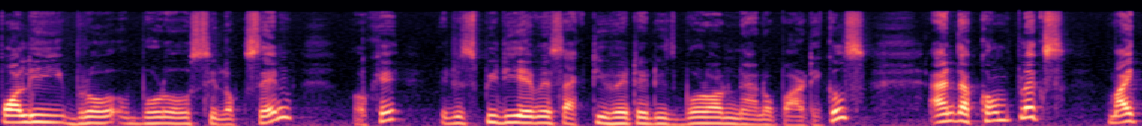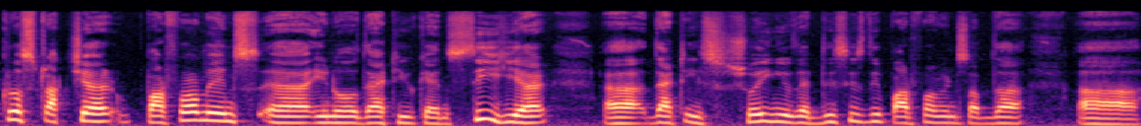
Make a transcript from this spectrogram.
polyborosiloxane. Okay it is PDMS activated with boron nanoparticles and the complex microstructure performance uh, you know that you can see here that is showing you that this is the performance of the uh,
